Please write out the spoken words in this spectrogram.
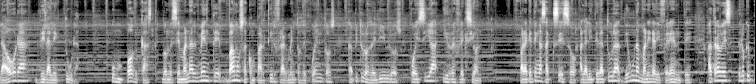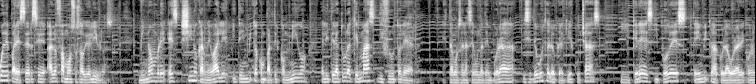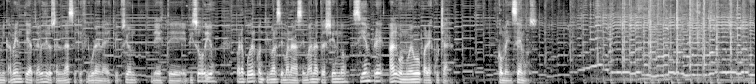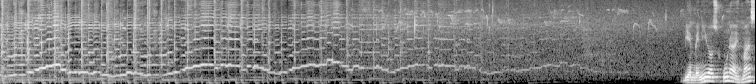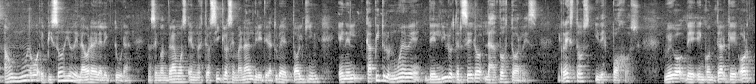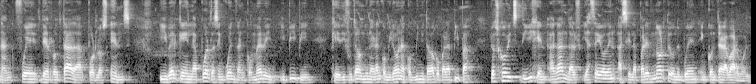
La Hora de la Lectura, un podcast donde semanalmente vamos a compartir fragmentos de cuentos, capítulos de libros, poesía y reflexión, para que tengas acceso a la literatura de una manera diferente a través de lo que puede parecerse a los famosos audiolibros. Mi nombre es Gino Carnevale y te invito a compartir conmigo la literatura que más disfruto leer. Estamos en la segunda temporada y si te gusta lo que aquí escuchás y querés y podés, te invito a colaborar económicamente a través de los enlaces que figuran en la descripción de este episodio para poder continuar semana a semana trayendo siempre algo nuevo para escuchar. Comencemos. Bienvenidos una vez más a un nuevo episodio de la hora de la lectura. Nos encontramos en nuestro ciclo semanal de literatura de Tolkien en el capítulo 9 del libro tercero Las dos torres, restos y despojos. Luego de encontrar que Ortnang fue derrotada por los Ents y ver que en la puerta se encuentran con Merry y Pippin, que disfrutaron de una gran comilona con vino y tabaco para pipa, los hobbits dirigen a Gandalf y a Theoden hacia la pared norte donde pueden encontrar a Barbol.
